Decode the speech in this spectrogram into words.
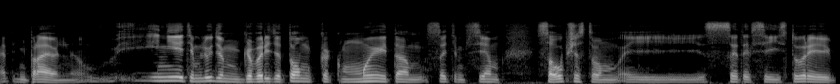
это неправильно. И не этим людям говорить о том, как мы там с этим всем сообществом и с этой всей историей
